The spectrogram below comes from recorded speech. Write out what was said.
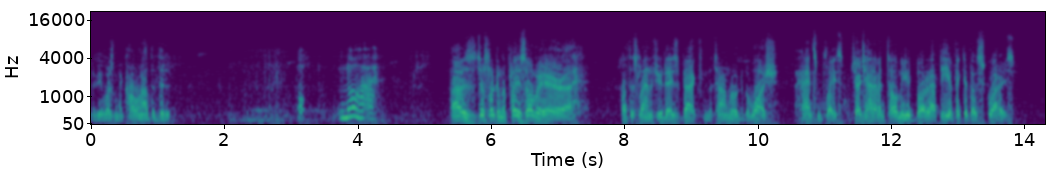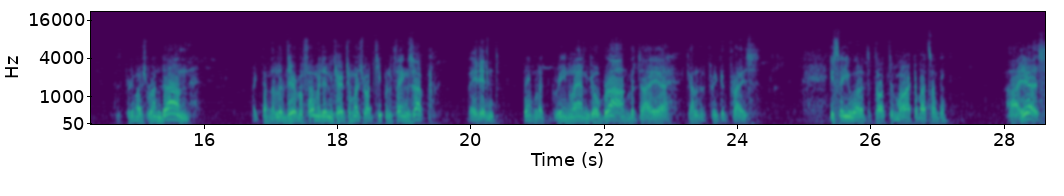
Maybe it wasn't the calling out that did it. Oh, no, I... I was just looking the place over here. Uh, bought this land a few days back from the town road to the wash. A handsome place. Judge Hanovan told me you'd bought it after he evicted those squatters. It's pretty much run down. Like them that lived here before me didn't care too much about keeping things up. They didn't. Same let green land go brown, but I uh, got it at a pretty good price. You say you wanted to talk to Mark about something? Ah, yes.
